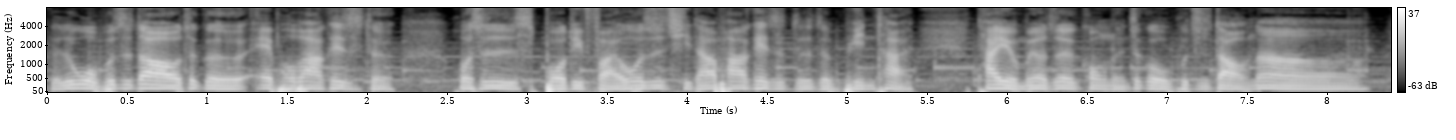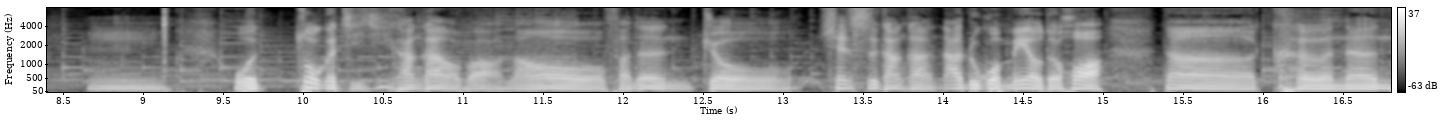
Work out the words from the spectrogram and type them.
可是我不知道这个 Apple Podcast。或是 Spotify 或是其他 Podcast 的平台，它有没有这个功能？这个我不知道。那嗯，我做个几集看看好不好？然后反正就先试看看。那如果没有的话，那可能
